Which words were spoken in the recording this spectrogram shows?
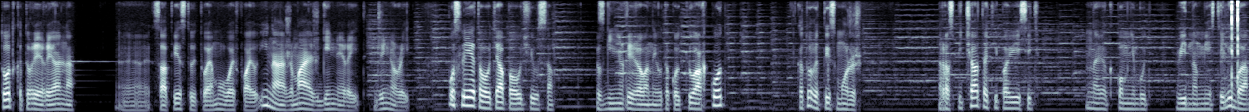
Тот, который реально э, соответствует твоему Wi-Fi. И нажимаешь Generate. Generate. После этого у тебя получился сгенерированный вот такой QR-код, который ты сможешь распечатать и повесить на каком-нибудь видном месте, либо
